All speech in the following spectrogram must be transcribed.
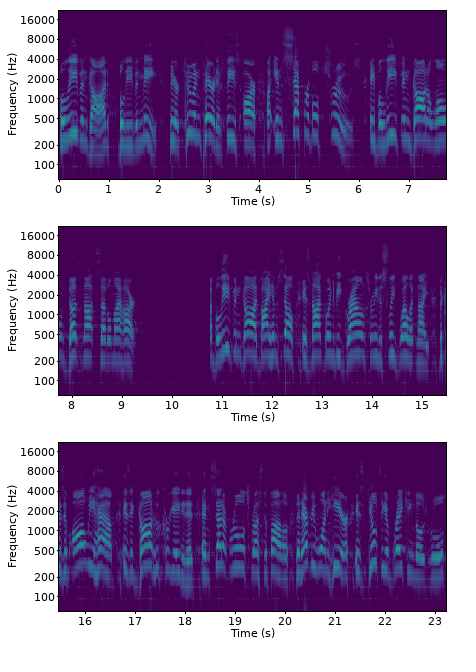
Believe in God, believe in me. There are two imperatives. These are uh, inseparable truths. A belief in God alone does not settle my heart. A belief in God by Himself is not going to be grounds for me to sleep well at night. Because if all we have is a God who created it and set up rules for us to follow, then everyone here is guilty of breaking those rules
